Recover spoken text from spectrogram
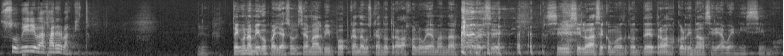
Subir y bajar el banquito. Tengo un amigo payaso que se llama Alvin Pop que anda buscando trabajo. Lo voy a mandar para ver si, si, lo hace como de trabajo coordinado. Sería buenísimo.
